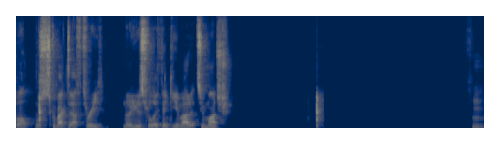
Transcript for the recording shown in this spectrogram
Well, let's just go back to f3. No use really thinking about it too much. Hmm.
